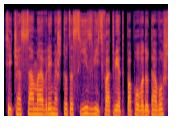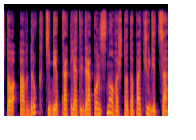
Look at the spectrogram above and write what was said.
сейчас самое время что-то съязвить в ответ по поводу того, что «а вдруг тебе, проклятый дракон, снова что-то почудится?»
